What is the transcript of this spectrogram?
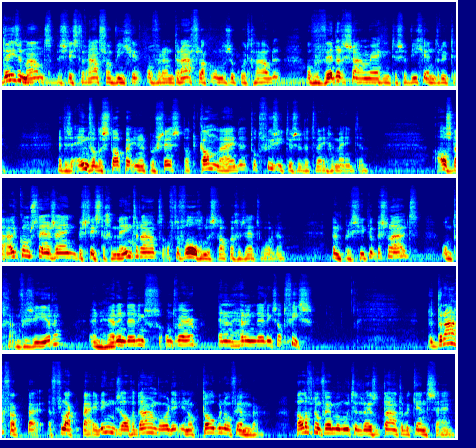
Deze maand beslist de Raad van Wiegen of er een draagvlakonderzoek wordt gehouden over verdere samenwerking tussen Wiegen en Druten. Het is een van de stappen in het proces dat kan leiden tot fusie tussen de twee gemeenten. Als de uitkomsten er zijn, beslist de gemeenteraad of de volgende stappen gezet worden. Een principebesluit om te gaan fuseren, een herindelingsontwerp en een herindelingsadvies. De draagvlakpeiling zal gedaan worden in oktober-november. Half november moeten de resultaten bekend zijn.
